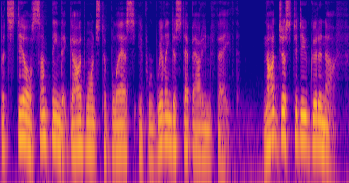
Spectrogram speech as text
but still something that God wants to bless if we're willing to step out in faith, not just to do good enough,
